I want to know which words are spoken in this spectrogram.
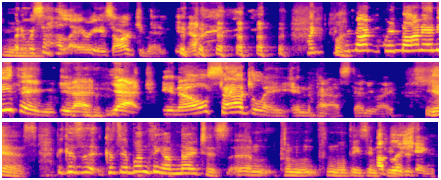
but it was a hilarious argument you know like we're not we're not anything you know yet you know sadly in the past anyway yes, because because the one thing I've noticed um, from from all these interviews, is publishing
